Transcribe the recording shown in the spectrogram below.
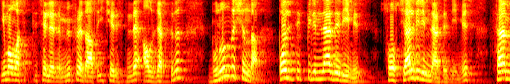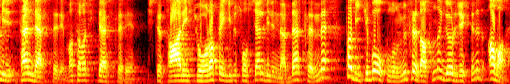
İmam Hatip liselerinin müfredatı içerisinde alacaksınız. Bunun dışında pozitif bilimler dediğimiz, sosyal bilimler dediğimiz fen, fen dersleri, matematik dersleri, işte tarih, coğrafya gibi sosyal bilimler derslerinde tabii ki bu okulun müfredatında göreceksiniz ama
